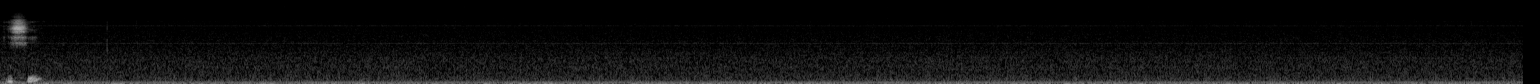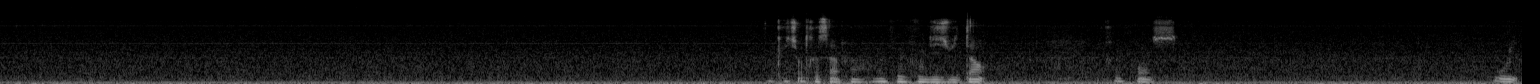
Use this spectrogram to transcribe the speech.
ici. Question très simple. hein. Avez-vous 18 ans? Réponse. Oui.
